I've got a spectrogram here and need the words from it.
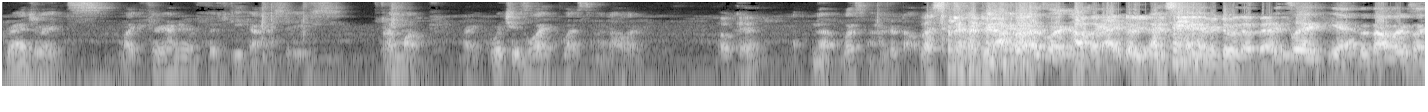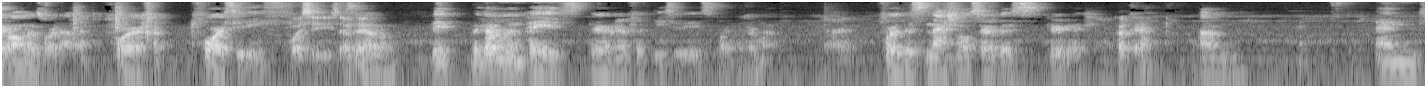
graduates like 350 Ghana a month, right? Which is like less than a dollar. Okay. No, less than a hundred dollars. Less than a hundred dollars. I was like, I was like, I know you. The cedis were doing that badly. It's like yeah, the dollar is like almost four dollars for four cedis. Four cedis. Okay. So they, the government pays 350 cedis like per month for this national service period. Okay. Um, and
